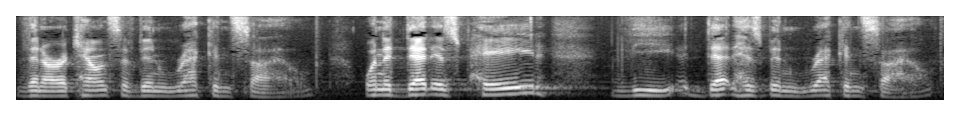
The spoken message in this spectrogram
then our accounts have been reconciled. When a debt is paid, the debt has been reconciled.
